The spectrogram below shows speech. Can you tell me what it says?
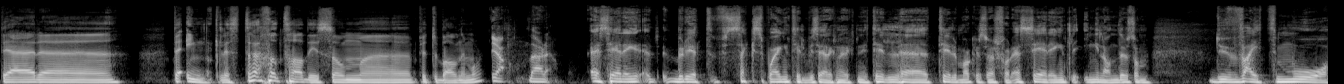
Det er det enkleste å ta de som eh, putter ballen i mål. Ja, det er det. Jeg ser, jeg burde gitt seks poeng til, hvis regner riktig, til, eh, til Marcus Rashford. Jeg ser egentlig ingen andre som du veit må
